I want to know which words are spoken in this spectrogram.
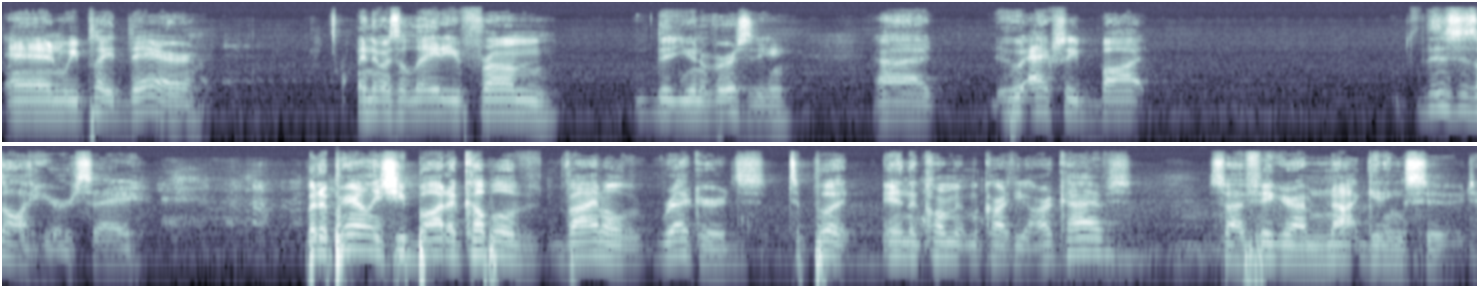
and we played there, and there was a lady from the university, uh, who actually bought. This is all hearsay. But apparently, she bought a couple of vinyl records to put in the Cormac McCarthy archives. So I figure I'm not getting sued.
